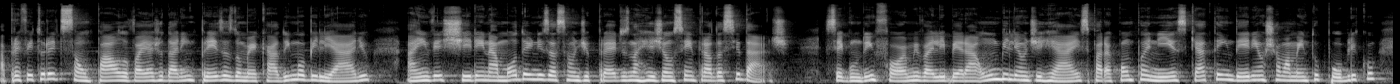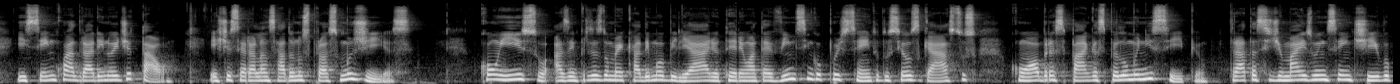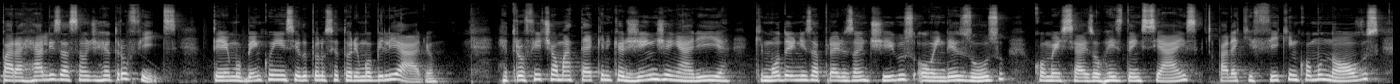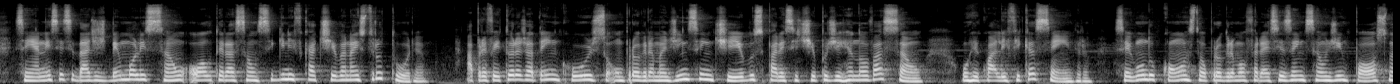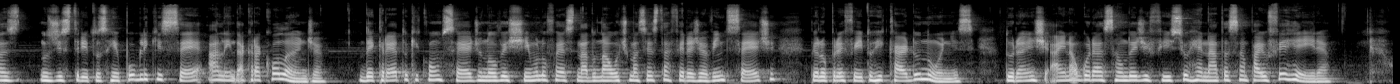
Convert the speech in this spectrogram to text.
A Prefeitura de São Paulo vai ajudar empresas do mercado imobiliário a investirem na modernização de prédios na região central da cidade. Segundo o informe, vai liberar um bilhão de reais para companhias que atenderem ao chamamento público e se enquadrarem no edital. Este será lançado nos próximos dias. Com isso, as empresas do mercado imobiliário terão até 25% dos seus gastos com obras pagas pelo município. Trata-se de mais um incentivo para a realização de retrofits, termo bem conhecido pelo setor imobiliário. Retrofit é uma técnica de engenharia que moderniza prédios antigos ou em desuso, comerciais ou residenciais, para que fiquem como novos, sem a necessidade de demolição ou alteração significativa na estrutura. A Prefeitura já tem em curso um programa de incentivos para esse tipo de renovação, o Requalifica Centro. Segundo consta, o programa oferece isenção de impostos nas, nos distritos República e Sé, além da Cracolândia. O decreto que concede o novo estímulo foi assinado na última sexta-feira, dia 27, pelo prefeito Ricardo Nunes, durante a inauguração do edifício Renata Sampaio Ferreira.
